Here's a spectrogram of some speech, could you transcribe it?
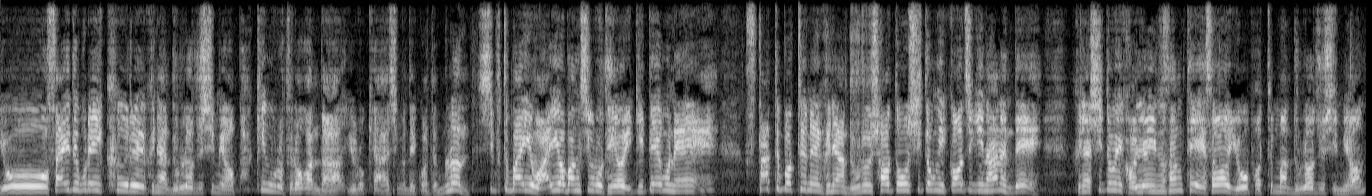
요 사이드 브레이크를 그냥 눌러주시면 파킹으로 들어간다. 이렇게 아시면 될 것 같아요. 물론 시프트 바이 와이어 방식으로 되어 있기 때문에 스타트 버튼을 그냥 누르셔도 시동이 꺼지긴 하는데 그냥 시동이 걸려있는 상태에서 요 버튼만 눌러주시면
